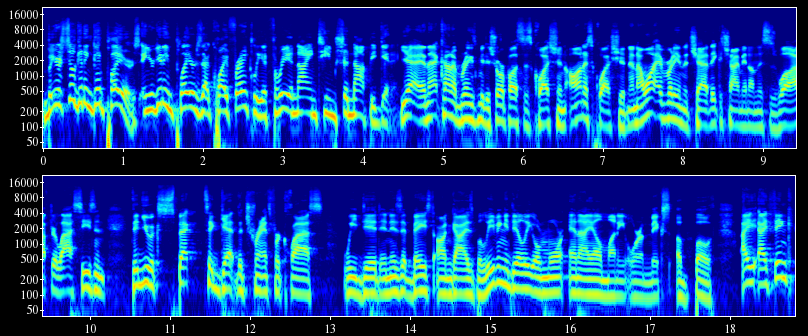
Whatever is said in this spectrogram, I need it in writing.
but you're still getting good players. And you're getting players that, quite frankly, a three and nine team should not be getting. Yeah, and that kind of brings me to Short Bus's question, honest question, and I want everybody in the chat they could chime in on this as well. After last season, did you expect to get the transfer class we did, and is it based on guys believing in Dilly or more NIL money or a mix of both? I, I think.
